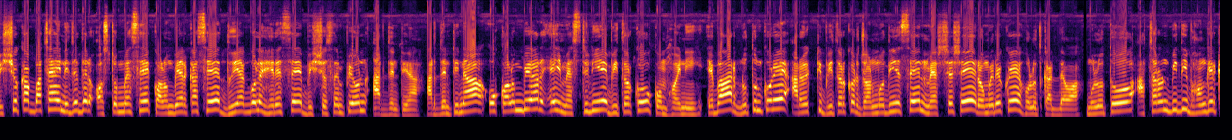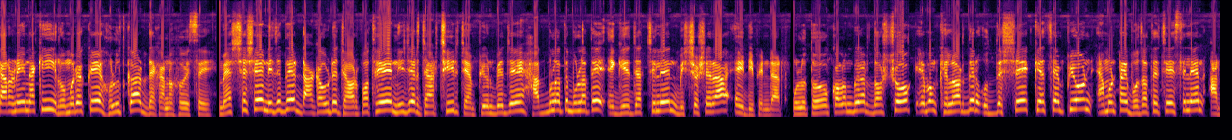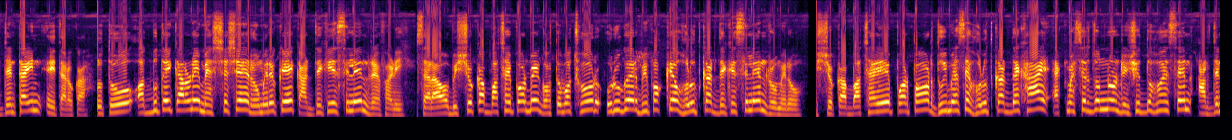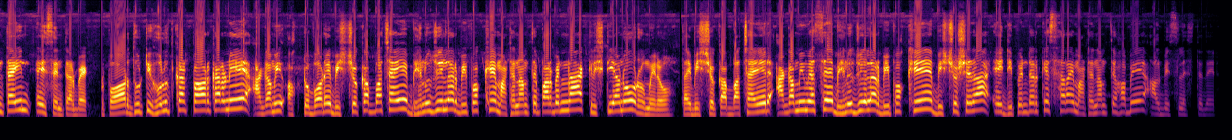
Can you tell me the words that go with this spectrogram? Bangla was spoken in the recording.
বিশ্বকাপ বাছায় নিজেদের অষ্টম ম্যাচে কলম্বিয়ার কাছে দুই এক গোলে হেরেছে বিশ্ব চ্যাম্পিয়ন আর্জেন্টিনা। আর্জেন্টিনা ও কলম্বিয়ার এই ম্যাচটি নিয়ে বিতর্ক কম হয়নি। এবার নতুন করে আরও একটি বিতর্কের জন্ম দিয়েছেন ম্যাচ শেষে রোমেরোকে হলুদ কার্ড দেওয়া। মূলত আচরণবিধি ভঙ্গের কারণেই নাকি রোমেরোকে হলুদ কার্ড দেখানো হয়েছে। ম্যাচ শেষে নিজেদের ডাক আউটে যাওয়ার পথে নিজের জার্সির চ্যাম্পিয়ন বেজে হাত বুলাতে বুলাতে এগিয়ে যাচ্ছিলেন বিশ্বসেরা এই ডিফেন্ডার। মূলত কলম্বিয়ার দর্শক এবং খেলোয়াড়দের উদ্দেশ্যে কে চ্যাম্পিয়ন এমনটাই বোঝাতে চেয়েছিলেন আর্জেন্টাইন এই তারকা। তো অদ্ভুত এই কারণে ম্যাচ শেষে রোমেরোকে কার্ড দেখিয়েছিলেন রেফারি। এছাড়াও বিশ্বকাপ বাছাই পর্বে গত বছর উরুগুয়ের বিপক্ষে হলুদ কার্ড দেখেছিলেন রোমেরো। বিশ্বকাপ বাছাইয়ে পরপর দুই ম্যাচে হলুদ কার্ড দেখায় এক ম্যাচের জন্য নিষিদ্ধ হয়েছেন আর্জেন্টাইন এই সেন্টার ব্যাক। পর দুটি হলুদ কার্ড পাওয়ার কারণে আগামী অক্টোবরে বিশ্বকাপ বাছাইয়ে ভেনুজুয়েলার বিপক্ষে মাঠে নামতে পারবেন না ক্রিস্টিয়ানো রোমেরো। তাই বিশ্বকাপ বাছাইয়ের আগামী ম্যাচে ভেনুজুয়েলার বিপক্ষে বিশ্বসেরা এই ডিফেন্ডারকে ছাড়াই মাঠে নামতে হবে আলবিস লেস্তেদের।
